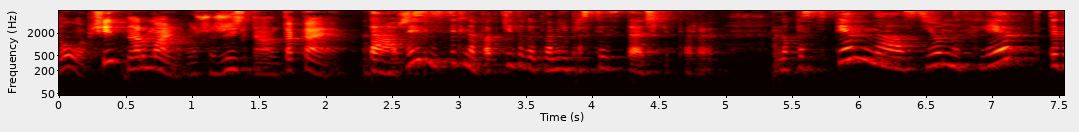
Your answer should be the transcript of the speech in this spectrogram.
но вообще это нормально, потому что жизнь она такая. Да, жизнь действительно подкидывает нам непростые задачки порой. Но постепенно с юных лет ты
